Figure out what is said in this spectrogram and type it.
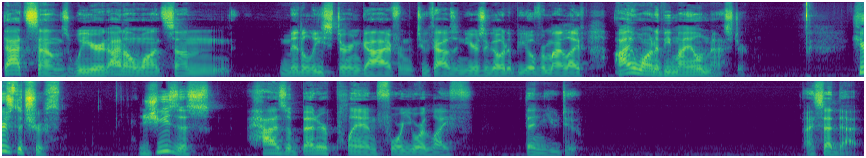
that sounds weird. I don't want some Middle Eastern guy from 2,000 years ago to be over my life. I want to be my own master. Here's the truth Jesus has a better plan for your life than you do. I said that.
